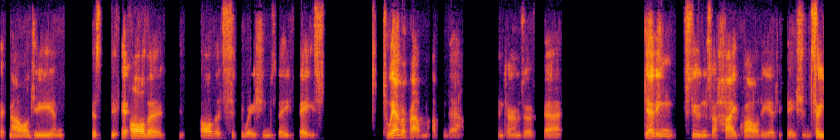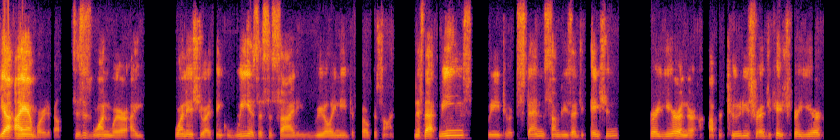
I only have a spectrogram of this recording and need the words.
technology and just all the all the situations they face so we have a problem up and down in terms of uh, getting students a high quality education. So yeah, I am worried about this. This is one where I, one issue I think we as a society really need to focus on. And if that means we need to extend somebody's education for a year and their opportunities for education for a year,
